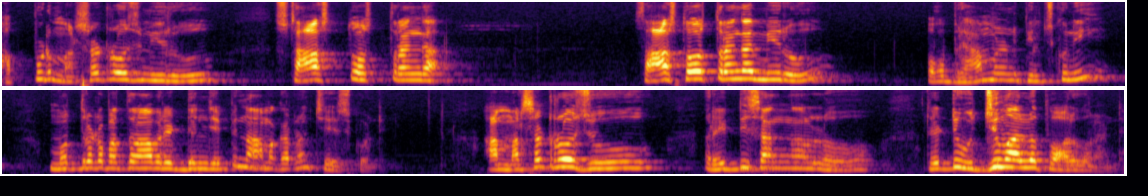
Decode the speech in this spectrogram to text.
అప్పుడు మరుసటి రోజు మీరు శాస్త్రోస్త్రంగా శాస్త్రోస్త్రంగా మీరు ఒక బ్రాహ్మణుని పిలుచుకుని ముద్రట పద్మనాభరెడ్డి అని చెప్పి నామకరణం చేసుకోండి. ఆ మరుసటి రోజు రెడ్డి సంఘంలో రెడ్డి ఉద్యమాల్లో పాల్గొనండి.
